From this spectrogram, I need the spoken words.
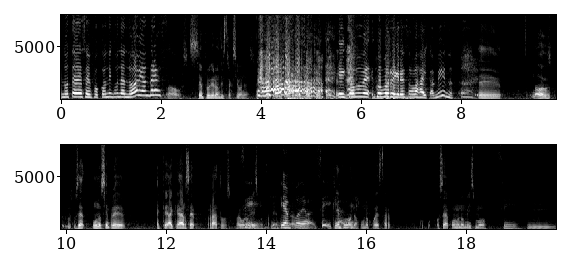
¿No te desenfocó ninguna novia, Andrés? No, siempre hubieron distracciones. ¿Y cómo, cómo regresabas al camino? Eh, no, o sea, uno siempre hay que, hay que darse ratos para uno mismo también. Tiempo de, sí, claro. Tiempo donde uno puede estar, o sea, con uno mismo sí. y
